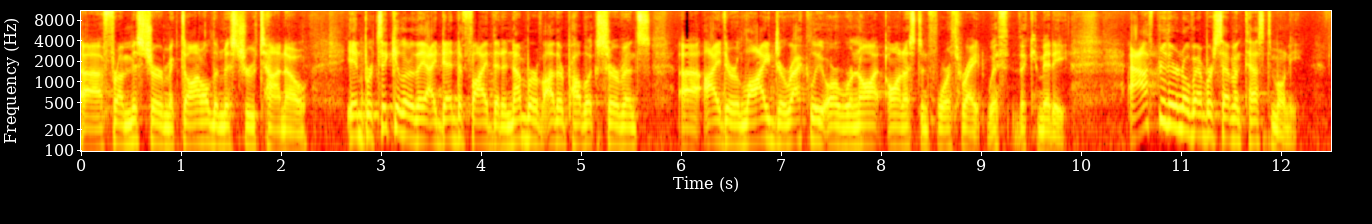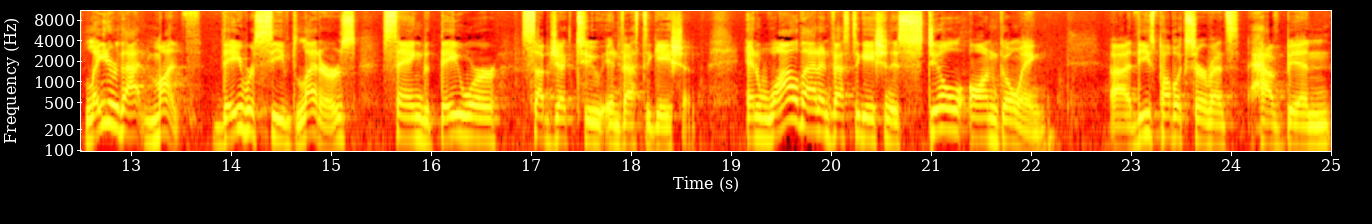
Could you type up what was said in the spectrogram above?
uh, from Mr. MacDonald and Mr. Utano. In particular, they identified that a number of other public servants uh, either lied directly or were not honest and forthright with the committee. After their November 7th testimony, later that month, they received letters saying that they were subject to investigation. And while that investigation is still ongoing, uh, these public servants have been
